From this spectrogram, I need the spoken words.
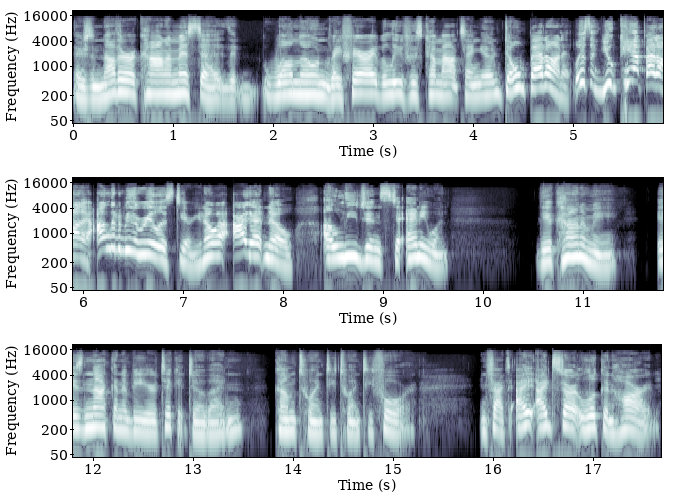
There's another economist, uh, a well known Ray Fair, I believe, who's come out saying, you know, don't bet on it. Listen, you can't bet on it. I'm going to be the realist here. You know, I got no allegiance to anyone. The economy is not going to be your ticket, Joe Biden, come 2024. In fact, I, I'd start looking hard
